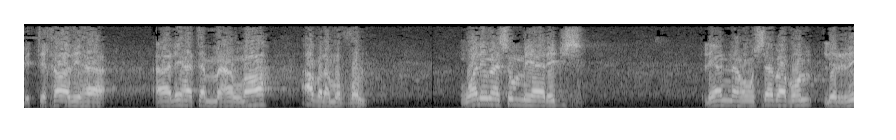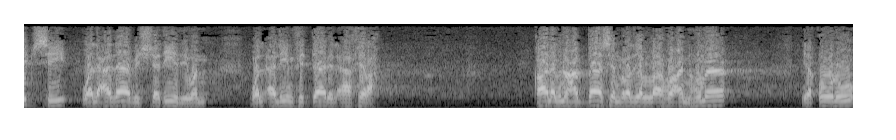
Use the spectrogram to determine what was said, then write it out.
باتخاذها آلهة مع الله أظلم الظلم. ولم سمي رجس؟ لأنه سبب للرجس والعذاب الشديد والأليم في الدار الآخرة. قال ابن عباس رضي الله عنهما يقول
